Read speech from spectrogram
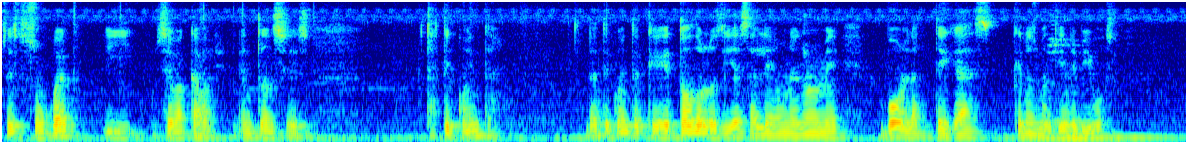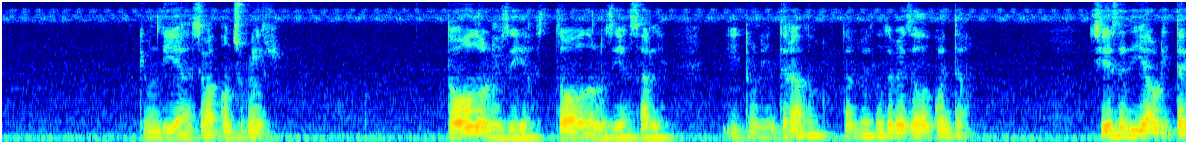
pues esto es un juego y se va a acabar. Entonces, date cuenta. Date cuenta que todos los días sale una enorme bola de gas que nos mantiene vivos. Que un día se va a consumir. Todos los días, todos los días sale. Y tú ni enterado, tal vez no te habías dado cuenta. Si es de día ahorita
